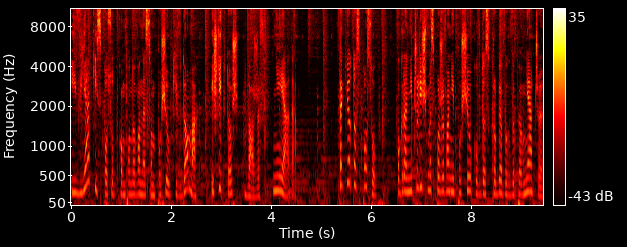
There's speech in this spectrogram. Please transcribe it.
I w jaki sposób komponowane są posiłki w domach, jeśli ktoś warzyw nie jada? W taki oto sposób ograniczyliśmy spożywanie posiłków do skrobiowych wypełniaczy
